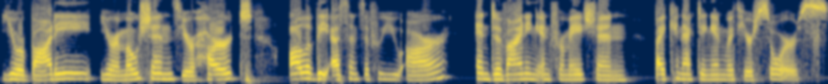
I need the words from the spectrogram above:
your body, your emotions, your heart, all of the essence of who you are, and divining information by connecting in with your source,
